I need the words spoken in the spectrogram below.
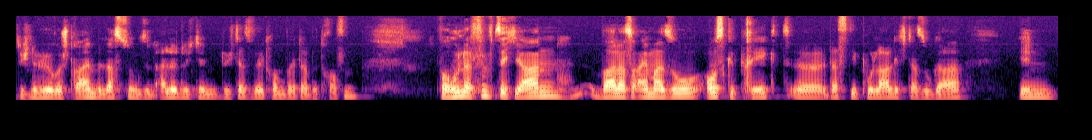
durch eine höhere Strahlenbelastung sind alle durch, den, durch das Weltraumwetter betroffen. Vor 150 Jahren war das einmal so ausgeprägt, äh, dass die Polarlichter sogar in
